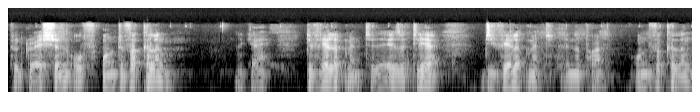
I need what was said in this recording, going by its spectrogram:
progression of ontwikkeling. Okay development. There is a clear development in the poem. Ontwikkeling.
